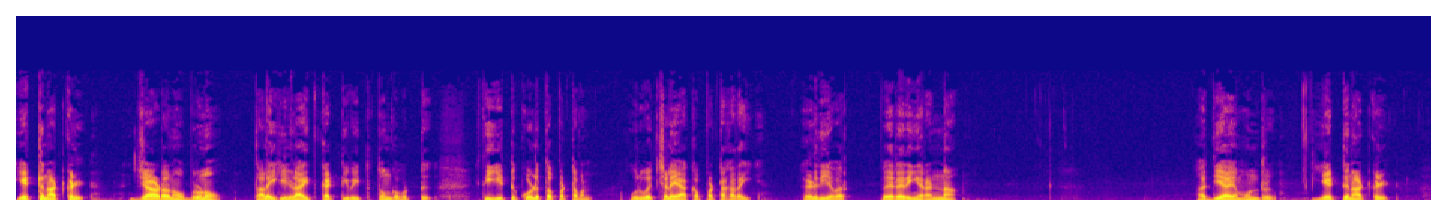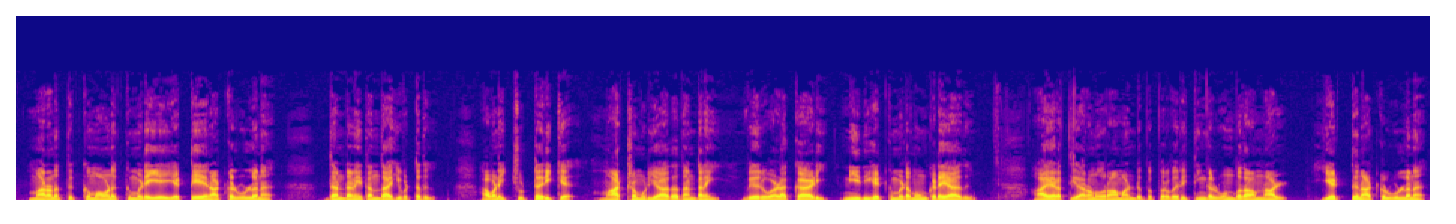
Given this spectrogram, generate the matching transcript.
எட்டு நாட்கள் ஜார்டனோ புருனோ தலைகீழாய் கட்டி வைத்து தொங்கப்பட்டு தீயிட்டு கொளுத்தப்பட்டவன் உருவச்சிலையாக்கப்பட்ட கதை. எழுதியவர் பேரறிஞர் அண்ணா. அத்தியாயம் ஒன்று. எட்டு நாட்கள். மரணத்துக்கும் அவனுக்கும் இடையே எட்டே நாட்கள் உள்ளன. தண்டனை தந்தாகிவிட்டது. அவனை சுட்டரிக்க மாற்ற முடியாத தண்டனை. வேறு வழக்காடி நீதி கேட்கும் இடமும் கிடையாது. ஆயிரத்தி அறுநூறாம் ஆண்டு பிப்ரவரி திங்கள் ஒன்பதாம் நாள் எட்டு நாட்கள் உள்ளன.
